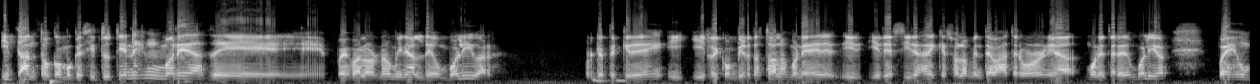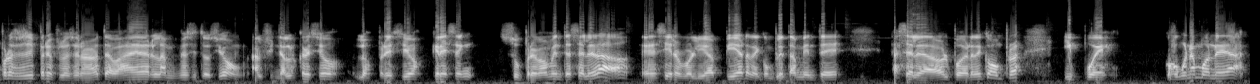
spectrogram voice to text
Y tanto como que si tú tienes monedas de pues valor nominal de un bolívar, porque te quedes y, reconviertas todas las monedas y, decidas de que solamente vas a tener una unidad monetaria de un bolívar, pues en un proceso hiperinflacionario te vas a ver en la misma situación. Al final los precios, los precios crecen supremamente acelerados, es decir, el bolívar pierde completamente acelerado el poder de compra y pues con una moneda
